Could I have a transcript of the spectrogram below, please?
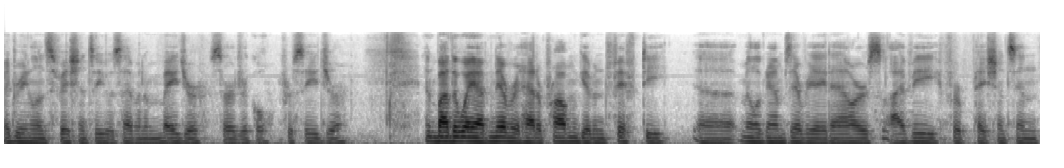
adrenal insufficiency who was having a major surgical procedure. And by the way, I've never had a problem giving 50 uh, milligrams every eight hours IV for patients in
